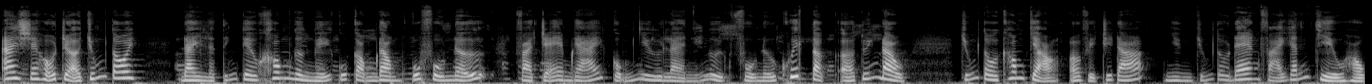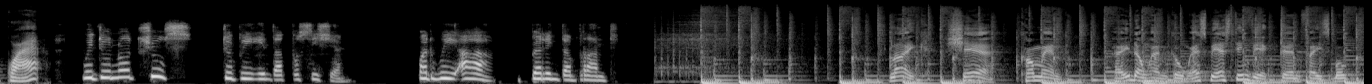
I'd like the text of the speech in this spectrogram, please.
Ai sẽ hỗ trợ chúng tôi? Đây là tiếng kêu không ngừng nghỉ của cộng đồng, của phụ nữ và trẻ em gái cũng như là những người phụ nữ khuyết tật ở tuyến đầu. Chúng tôi không chọn ở vị trí đó, nhưng chúng tôi đang phải gánh chịu hậu quả. We do not choose to be in that position, but we are bearing the brunt. Like, share, comment. Hãy đồng hành cùng SBS tiếng Việt trên Facebook.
